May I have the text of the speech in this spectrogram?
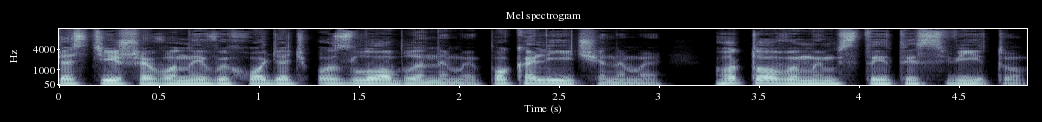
Частіше вони виходять озлобленими, покаліченими, готовими мстити світу.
